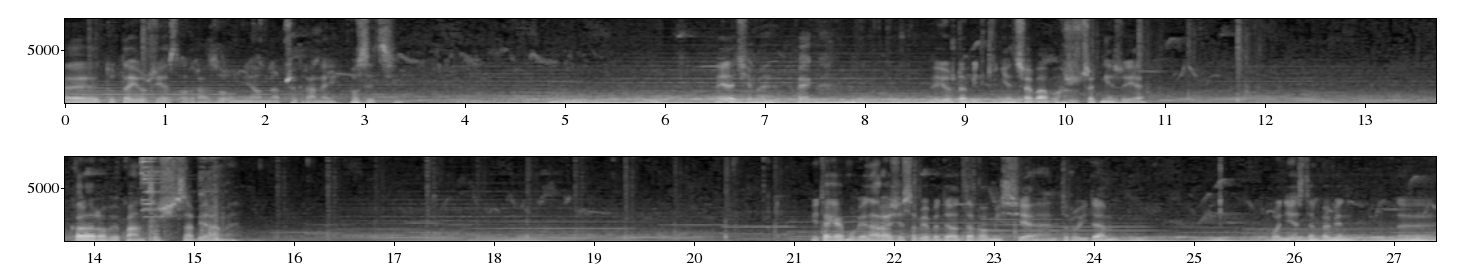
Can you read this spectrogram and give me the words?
E, tutaj już jest od razu u mnie on na przegranej pozycji. I lecimy. Pyk. Już do bitki nie trzeba, bo żuczek nie żyje. Kolorowy pancerz zabieramy. I tak jak mówię, na razie sobie będę oddawał misję druidem, bo nie jestem pewien e,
